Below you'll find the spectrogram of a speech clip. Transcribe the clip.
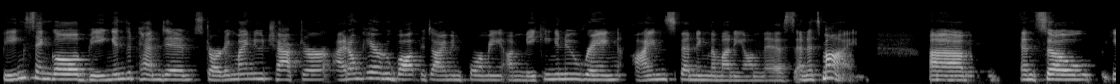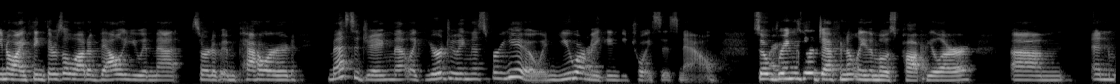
being single, being independent, starting my new chapter. I don't care who bought the diamond for me. I'm making a new ring. I'm spending the money on this and it's mine. Mm-hmm. Um, and so, you know, I think there's a lot of value in that sort of empowered messaging that like you're doing this for you and you are making the choices now. So right. rings are definitely the most popular. Um, and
